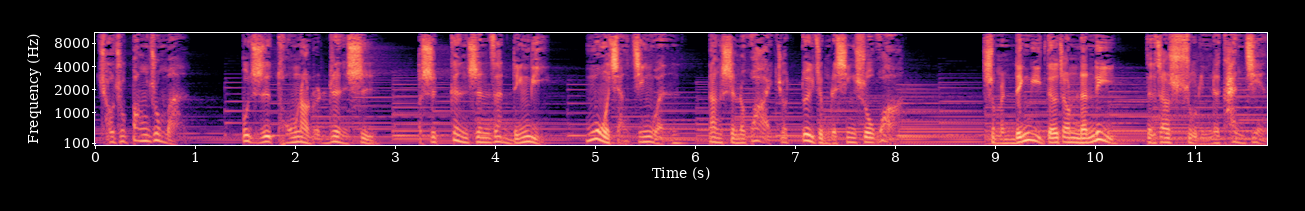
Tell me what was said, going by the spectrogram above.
求主帮助们。不只是头脑的认识，而是更深在灵里默讲经文，让神的话语就对着我们的心说话，使我们灵里得着能力，得着属灵的看见。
